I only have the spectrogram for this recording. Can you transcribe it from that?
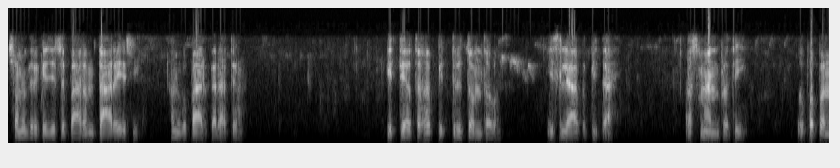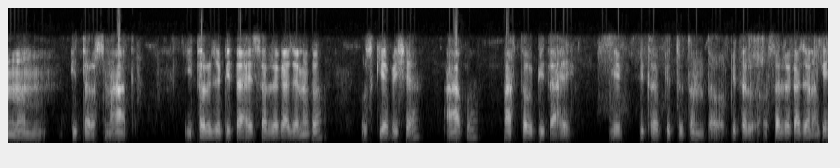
समुद्र के जैसे पारम तारे सी हमको पार कराते हो। इत्यतः पितृत्व तब इसलिए आप पिता है। अस्मान प्रति उपपन्न इतर स्मात इतर जो पिता है शरीर का जनक उसकी अपेक्षा आप वास्तव पिता है। ये पितर पितृत्व तो पितर शरीर का जनक है।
